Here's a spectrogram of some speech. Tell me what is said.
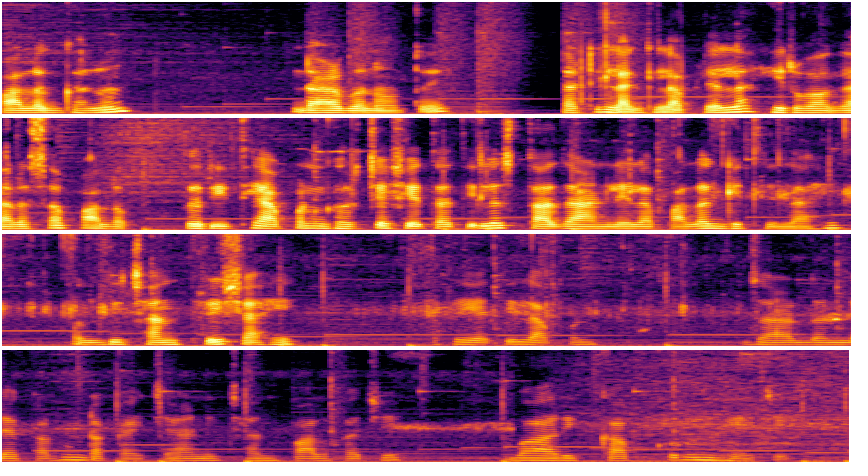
पालक घालून डाळ बनवतो आहे त्यासाठी लागेल आपल्याला हिरवागार असा पालक. तर इथे आपण घरच्या शेतातीलच ताजा आणलेला पालक घेतलेला आहे. अगदी छान फ्रेश आहे. आता यातील आपण जाड दंड्या काढून टाकायच्या आणि छान पालकाचे बारीक काप करून घ्यायचे.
